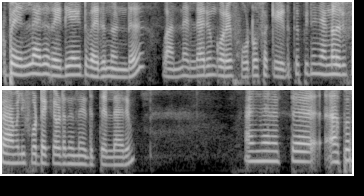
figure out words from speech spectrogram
അപ്പോൾ എല്ലാവരും റെഡി ആയിട്ട് വരുന്നുണ്ട്. വന്ന് എല്ലാവരും കുറേ ഫോട്ടോസൊക്കെ എടുത്ത്. പിന്നെ ഞങ്ങളൊരു ഫാമിലി ഫോട്ടോ ഒക്കെ അവിടെ നിന്ന് എടുത്ത് എല്ലാവരും അങ്ങനത്തെ അപ്പം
